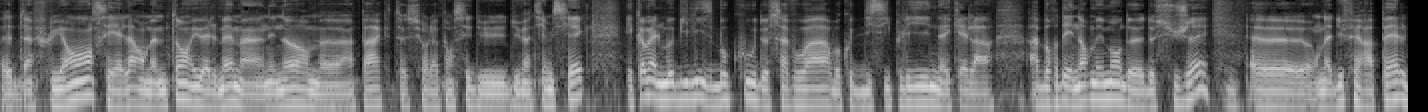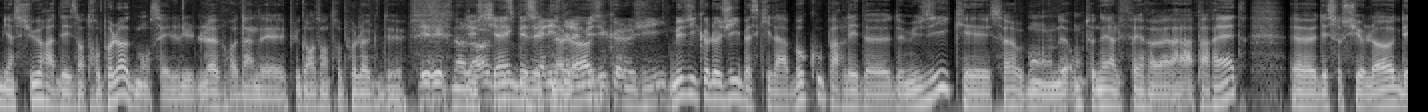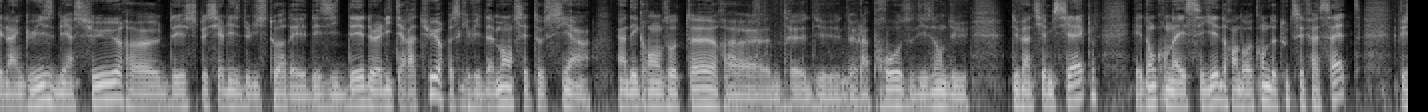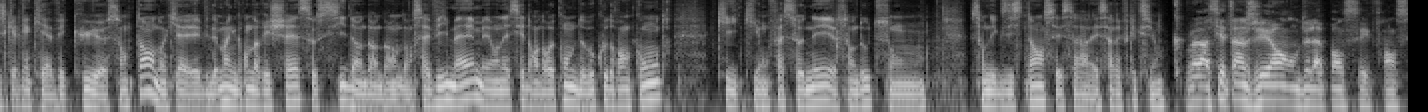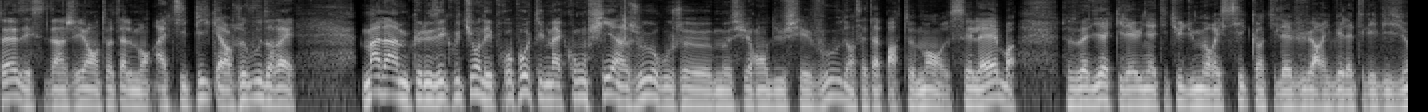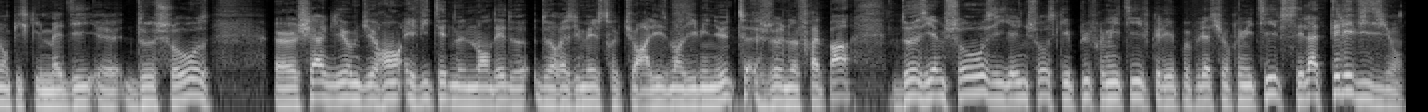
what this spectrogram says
euh, d'influence, et elle a en même temps eu elle-même un énorme euh, impact sur la pensée du du XXe siècle. Et comme elle mobilise beaucoup de savoir, beaucoup de disciplines, et qu'elle a abordé énormément de, de sujets, euh, on a dû faire appel, bien sûr, à des anthropologues. Bon, c'est l'œuvre d'un des plus grands anthropologues de Des du siècle, des des spécialistes de la ethnologues. Musicologie. Musicologie parce qu'il a beaucoup parlé de, de musique et ça bon on, tenait à le faire euh, apparaître Euh, des sociologues des linguistes bien sûr euh, des spécialistes de l'histoire des, des idées de la littérature parce qu'évidemment c'est aussi un, un des grands auteurs euh, de, du- de la prose disons du du XXe siècle et donc on a essayé de rendre compte de toutes ces facettes puis c'est quelqu'un qui a vécu euh, 100 ans donc il y a évidemment une grande richesse aussi dans, dans, dans, dans sa vie même et on a essayé de rendre compte de beaucoup de rencontres qui, qui ont façonné euh, sans doute son, son existence et sa, et sa réflexion. Voilà, c'est un géant de la pensée française et c'est un géant totalement atypique. Alors je voudrais Madame, que nous écoutions des propos qu'il m'a confiés un jour où je me suis rendu chez vous, dans cet appartement célèbre. Je dois dire qu'il a une attitude humoristique quand il a vu arriver la télévision, puisqu'il m'a dit euh, deux choses. Euh, cher Guillaume Durand, évitez de me demander de, de, résumer le structuralisme en dix minutes. Je ne ferai pas. Deuxième chose, il y a une chose qui est plus primitive que les populations primitives, c'est la télévision.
